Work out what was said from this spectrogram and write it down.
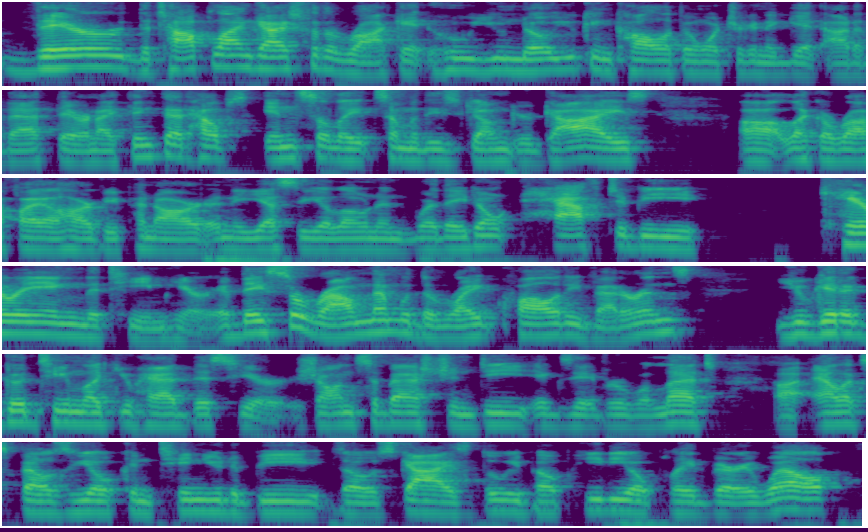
they're the top line guys for the Rocket who you know you can call up and what you're going to get out of that there. And I think that helps insulate some of these younger guys, uh, like a Raphael Harvey Pinard and a Jesse Ylönen, where they don't have to be carrying the team here. If they surround them with the right quality veterans, you get a good team like you had this year. Jean Sebastian D, Xavier Ouellet, uh, Alex Belzile continue to be those guys. Louis Belpedio played very well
